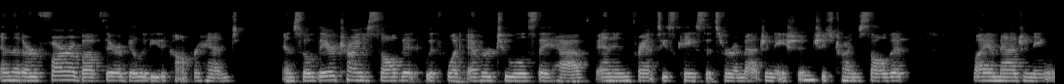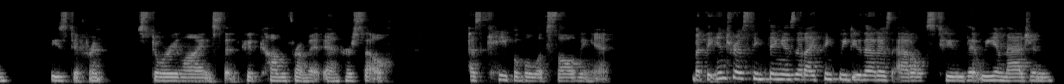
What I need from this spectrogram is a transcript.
and that are far above their ability to comprehend. And so they're trying to solve it with whatever tools they have. And in Francie's case, it's her imagination. She's trying to solve it by imagining these different storylines that could come from it and herself as capable of solving it. But the interesting thing is that I think we do that as adults too, that we imagine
